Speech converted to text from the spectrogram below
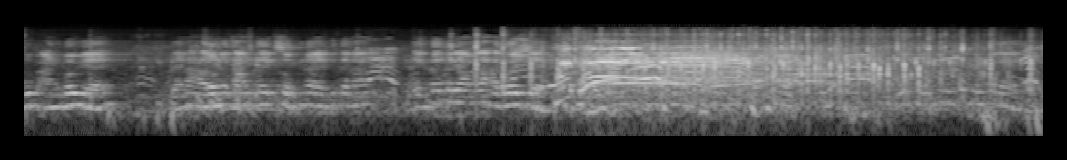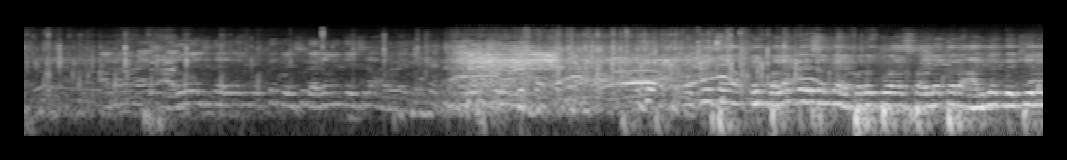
खूप अनुभवी आहे. त्यांना हरवण्याचं आमचं एक स्वप्न आहे की त्यांना एकदा तरी आम्हाला हरवायचे आहे ते स्वप्न फक्त पूर्ण करायचं. आम्हाला मॅच हरवायची त्याला फक्त केळशी गजानन केळशीला हरवायचं नक्कीच एक बलाढ्य संघ आहे. परंतु आज पाहिलं तर आर्यन देखील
